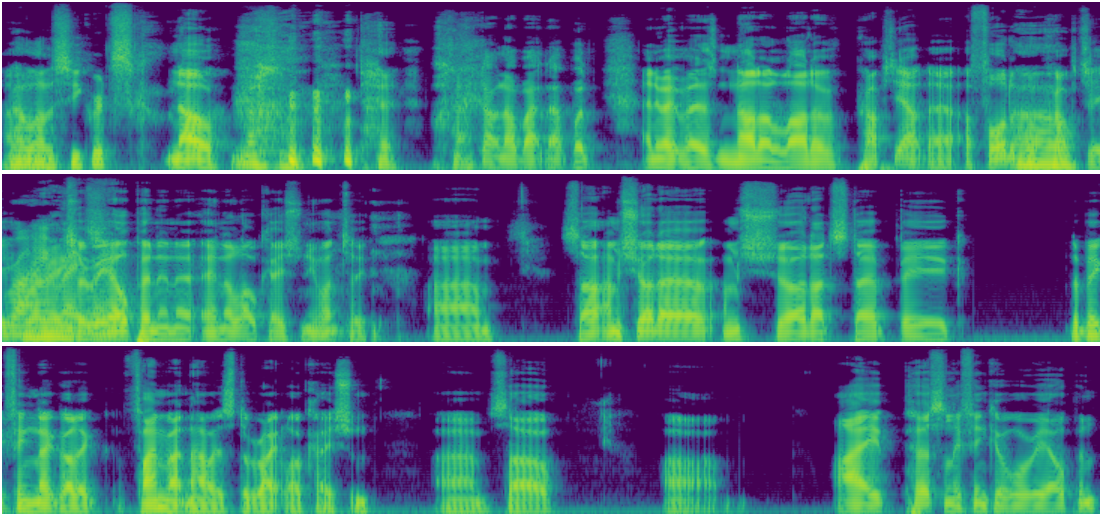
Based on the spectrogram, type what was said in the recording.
Not a lot Um, of secrets. No, no. I don't know about that. But anyway, there's not a lot of property out there, affordable Oh, property Right, right, right, to right. reopen in a, in a location you want to. Um, so I'm sure the, I'm sure that's the big the big thing they got to find right now is the right location. Um, so um, I personally think it will reopen.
